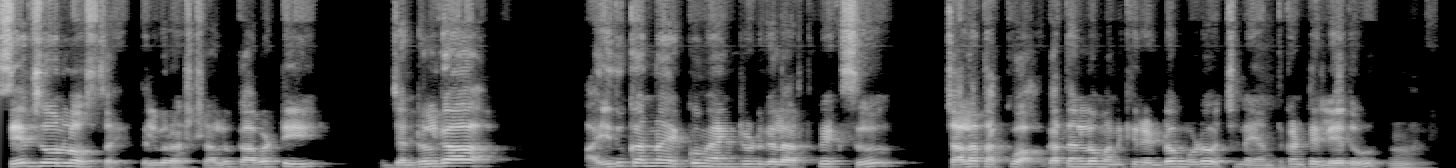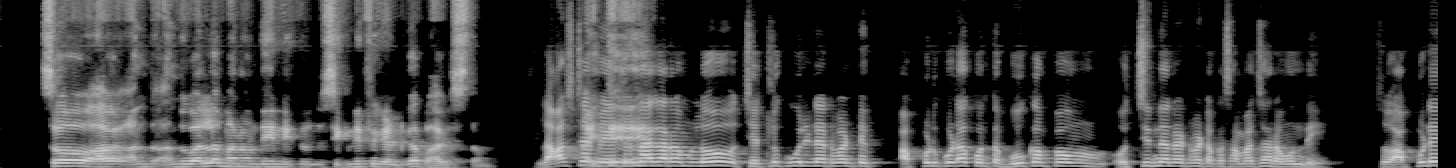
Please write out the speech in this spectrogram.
సేఫ్ జోన్లో వస్తాయి తెలుగు రాష్ట్రాలు. కాబట్టి జనరల్గా ఐదు కన్నా ఎక్కువ మ్యాగ్నిట్యూడ్ గల అర్త్క్వేక్స్ చాలా తక్కువ. గతంలో మనకి రెండో మూడో వచ్చినాయి. అంతకంటే లేదు. సో అందువల్ల మనం దీన్ని కొంచెం సిగ్నిఫికెంట్గా భావిస్తాం. లాస్ట్ టైం ఏటర్ నగరంలో చెట్లు కూలినటువంటి అప్పుడు కూడా కొంత భూకంపం వచ్చిందన్నటువంటి ఒక సమాచారం ఉంది. సో అప్పుడే.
